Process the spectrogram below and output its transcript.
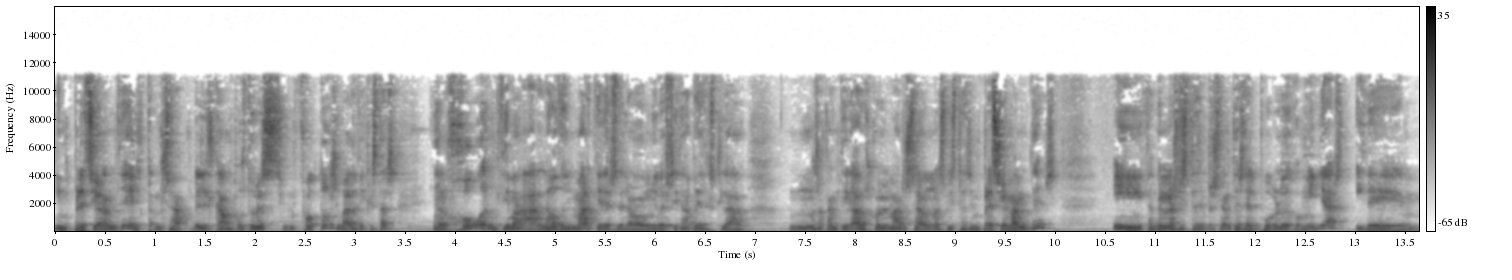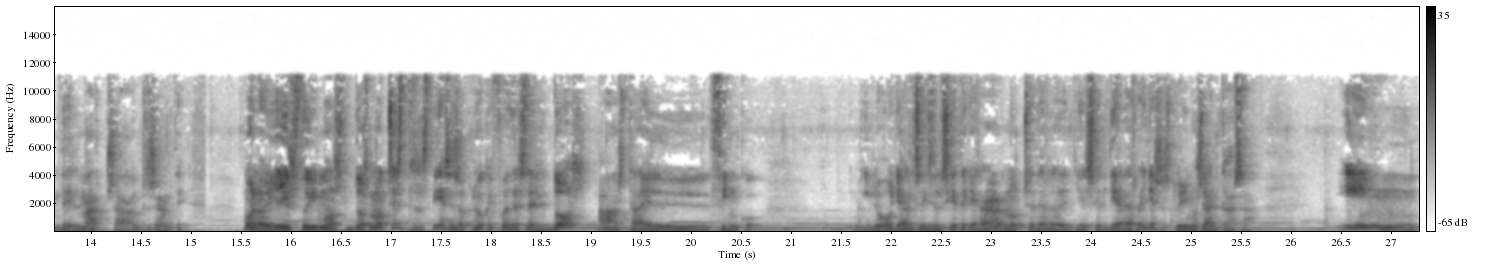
impresionante. El, o sea, el campus, tú ves fotos y parece que estás en Hogwarts, encima al lado del mar, que desde la universidad ves la, unos acantilados con el mar, o sea, unas vistas impresionantes. Y también unas vistas impresionantes del pueblo de comillas y de, del mar, o sea, impresionante. Bueno, y ahí estuvimos dos noches, tres días, eso, creo que fue desde el 2 hasta el 5. Y luego ya el 6 y el 7, que era la noche de Reyes, el día de Reyes, estuvimos ya en casa. Y...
